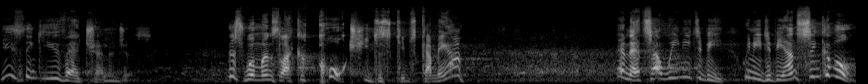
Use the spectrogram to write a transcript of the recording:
You think you've had challenges? This woman's like a cork, she just keeps coming up. And that's how we need to be. We need to be unsinkable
